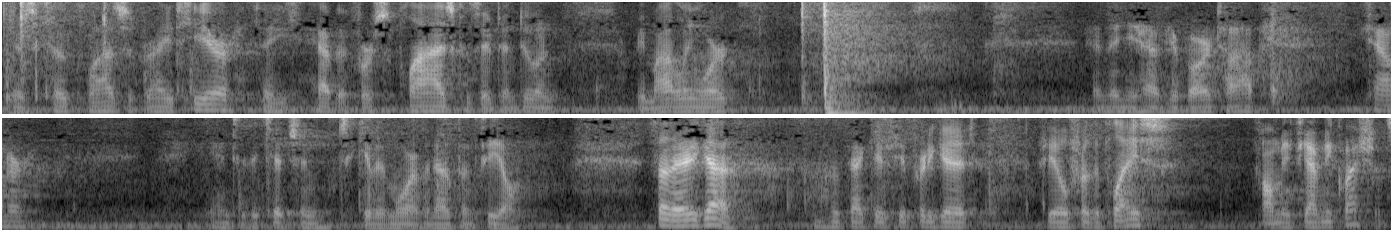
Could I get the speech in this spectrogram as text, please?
There's a coat closet right here. They have it for supplies because they've been doing remodeling work. And then you have your bar top counter into the kitchen to give it more of an open feel. So there you go. I hope that gives you a pretty good feel for the place. Call me if you have any questions.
